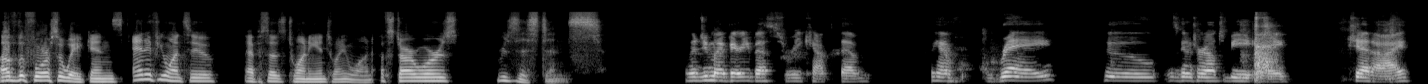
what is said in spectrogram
of The Force Awakens. And if you want to, episodes 20 and 21 of Star Wars Resistance. I'm going to do my very best to recap them. We have Rey, who is going to turn out to be a Jedi.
